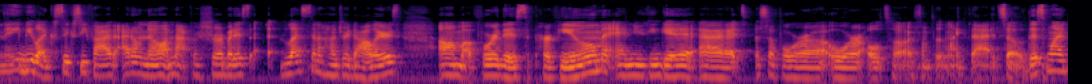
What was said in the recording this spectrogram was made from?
maybe like 65 i don't know. I'm not for sure but it's less than a hundred dollars um for this perfume and you can get it at sephora or ulta or something like that. So this one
